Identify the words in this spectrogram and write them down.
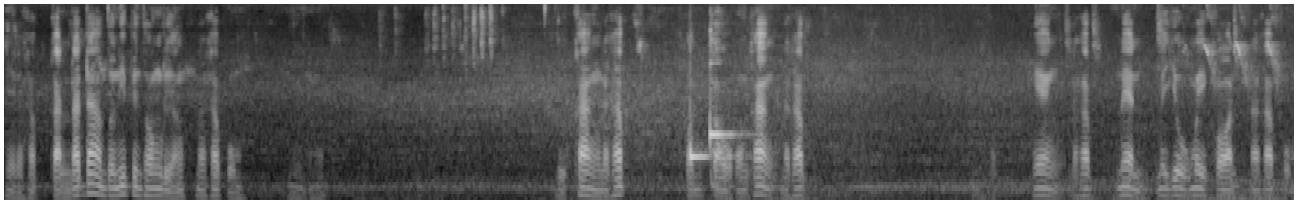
นี่นะครับ กันรัดด้ามตรงนี้เป็นทองเหลืองนะครับผมนี่นะครับ ดูข้างนะครับ ความเก่าของข้างนะครับ แห้งนะครับ แน่นไม่โยกไม่คลอนนะครับผม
